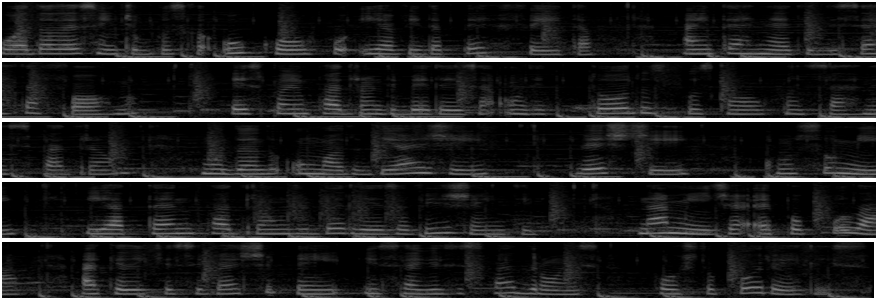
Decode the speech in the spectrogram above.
o adolescente busca o corpo e a vida perfeita. A internet, de certa forma, expõe um padrão de beleza onde todos buscam alcançar nesse padrão, mudando o modo de agir, vestir, consumir e até no padrão de beleza vigente. Na mídia é popular aquele que se veste bem e segue esses padrões, posto por eles.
